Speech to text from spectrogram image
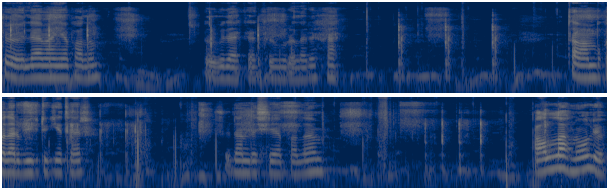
Şöyle hemen yapalım. Dur bir dakika kır buraları. Heh. Tamam bu kadar büyüklük yeter. Şuradan da şey yapalım. Allah ne oluyor?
